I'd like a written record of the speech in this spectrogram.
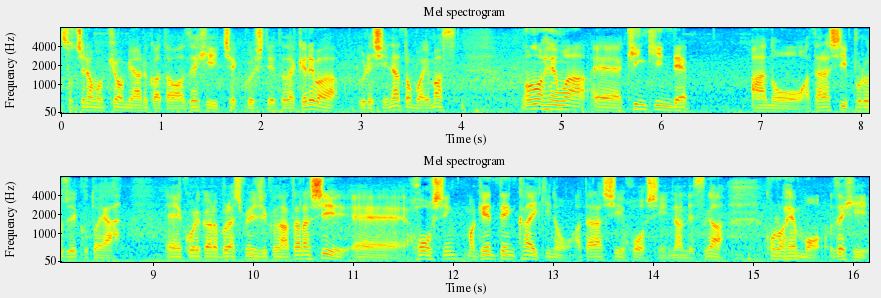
そちらも興味ある方はぜひチェックしていただければ嬉しいなと思います。この辺は、えー、近々であの新しいプロジェクトやえー、これからブラッシュミュージックの新しい、えー、方針、まあ、原点回帰の新しい方針なんですがこの辺もぜひ、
